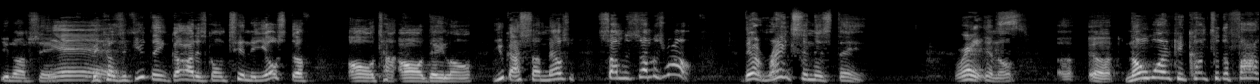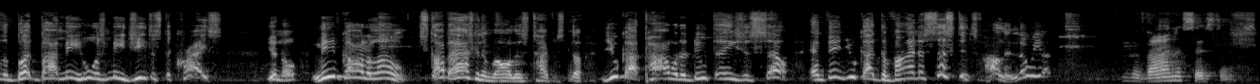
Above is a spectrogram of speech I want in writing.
You know what I'm saying? Yeah. Because if you think God is gonna tend to your stuff all time, all day long, you got something else. Something, something's wrong. There are ranks in this thing. Right. You know, uh, uh, no one can come to the Father but by me. Who is me? Jesus the Christ. You know, leave God alone. Stop asking him all this type of stuff. You got power to do things yourself, and then you got divine assistance. Hallelujah. Divine assistance.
